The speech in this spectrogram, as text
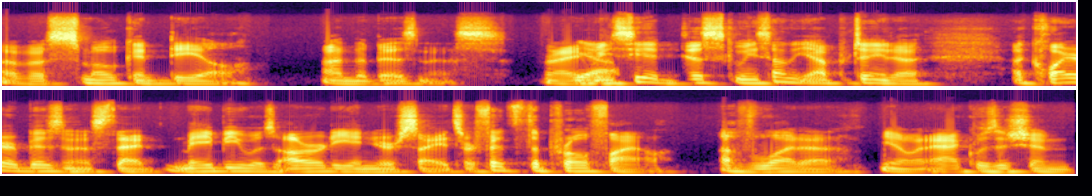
of a smoke and deal on the business, right? Yeah. We see a disc, we saw the opportunity to acquire a business that maybe was already in your sights or fits the profile of what a you know an acquisition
